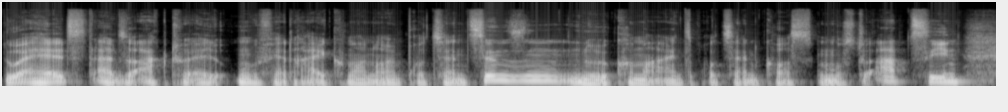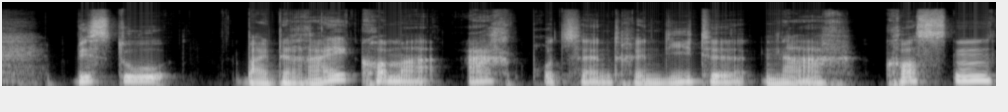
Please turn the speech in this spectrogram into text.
Du erhältst also aktuell ungefähr 3,9 Prozent Zinsen, 0,1 Prozent Kosten musst du abziehen. Bist du bei 3,8% Rendite nach Kosten.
